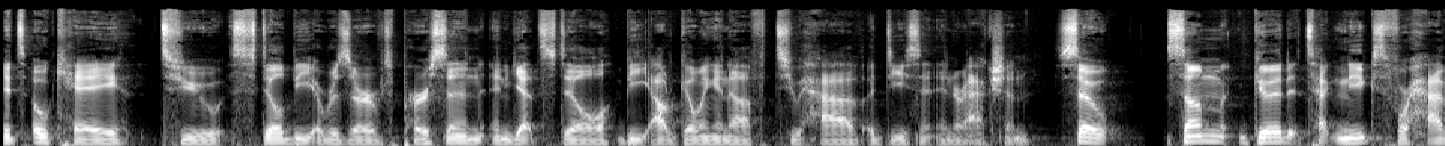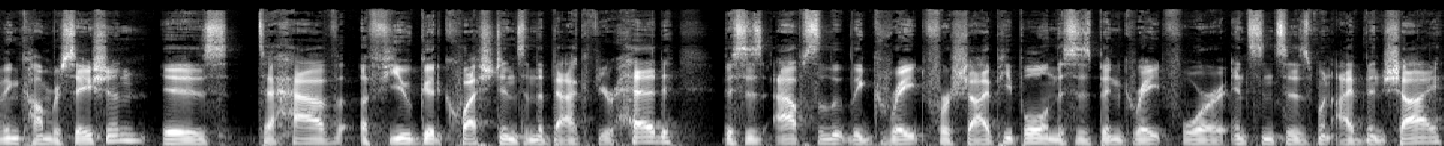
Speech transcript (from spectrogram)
It's okay to still be a reserved person and yet still be outgoing enough to have a decent interaction. So, some good techniques for having conversation is to have a few good questions in the back of your head. This is absolutely great for shy people, and this has been great for instances when I've been shy.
